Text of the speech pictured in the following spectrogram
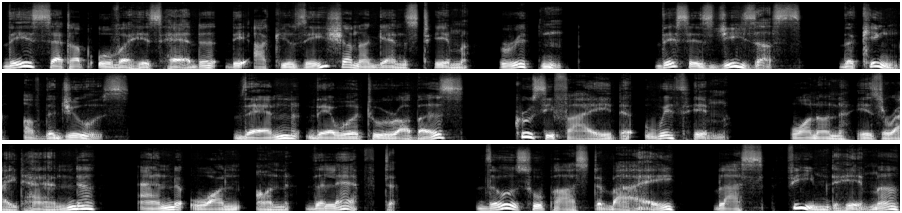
They set up over his head the accusation against him written this is Jesus, the King of the Jews. Then there were two robbers crucified with him, one on his right hand and one on the left. Those who passed by blasphemed him,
